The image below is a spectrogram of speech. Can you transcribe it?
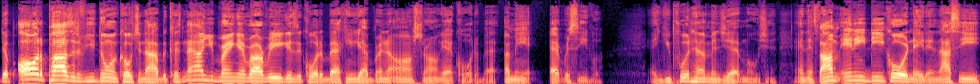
the, all the positive you doing coaching now because now you bring in Rodriguez at quarterback and you got Brennan Armstrong at quarterback. I mean at receiver. And you put him in jet motion. And if I'm any D coordinator and I see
